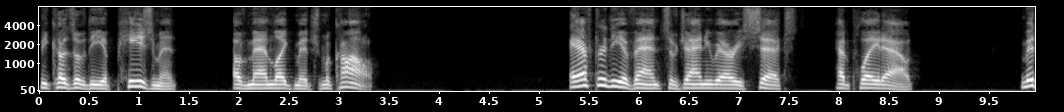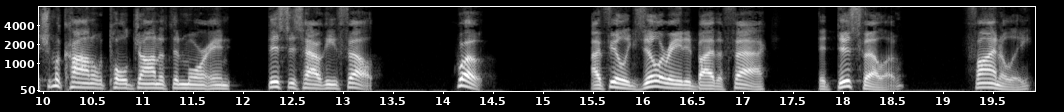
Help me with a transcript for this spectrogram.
because of the appeasement of men like Mitch McConnell. After the events of January 6th had played out, Mitch McConnell told Jonathan Martin this is how he felt. Quote, I feel exhilarated by the fact that this fellow finally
